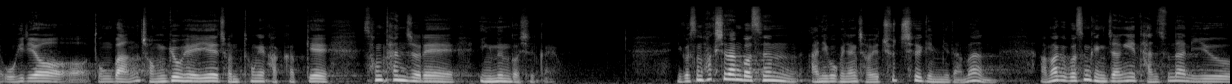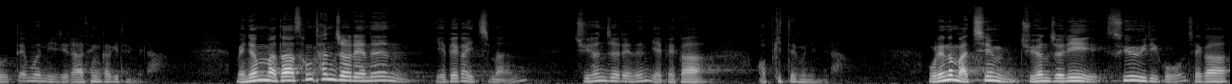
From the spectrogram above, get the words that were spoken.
오히려 어, 동방 정교회의 전통에 가깝게 성탄절에 읽는 것일까요? 이것은 확실한 것은 아니고 그냥 저의 추측입니다만 아마 그것은 굉장히 단순한 이유 때문이라 생각이 됩니다. 매년마다 성탄절에는 예배가 있지만 주현절에는 예배가 없기 때문입니다. 올해는 마침 주현절이 수요일이고 제가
